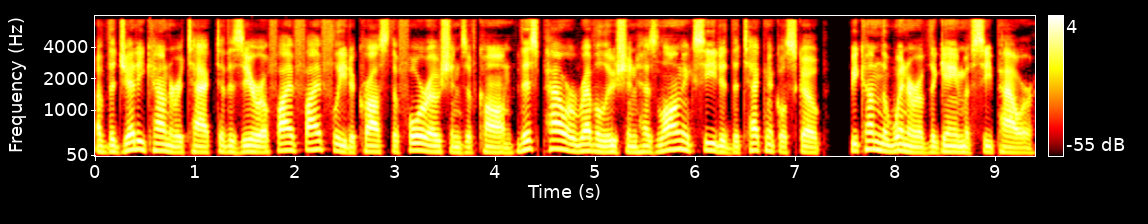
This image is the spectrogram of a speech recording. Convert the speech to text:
of the jetty counterattack to the 055 fleet across the four oceans of calm. This power revolution has long exceeded the technical scope, become the winner of the game of sea power.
